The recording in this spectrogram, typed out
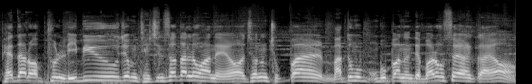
배달 어플 리뷰 좀 대신 써달라고 하네요. 저는 족발 맛도 못, 못 봤는데 뭐라고 써야 할까요?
